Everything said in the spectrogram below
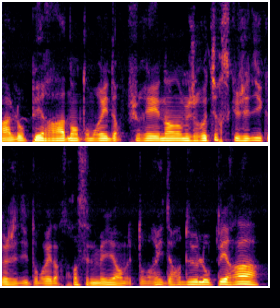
Ah, l'opéra dans Tomb Raider, purée. Non, non, mais je retire ce que j'ai dit quand j'ai dit Tomb Raider 3 c'est le meilleur. Mais Tomb Raider 2, l'opéra.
